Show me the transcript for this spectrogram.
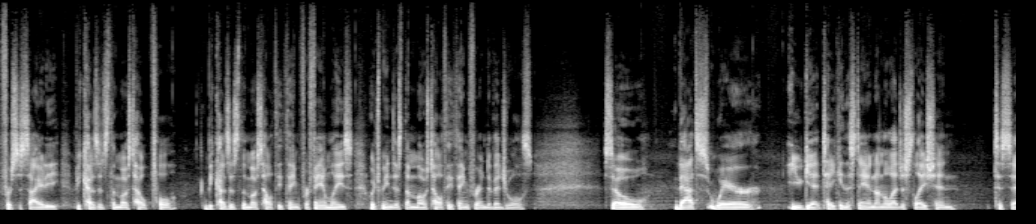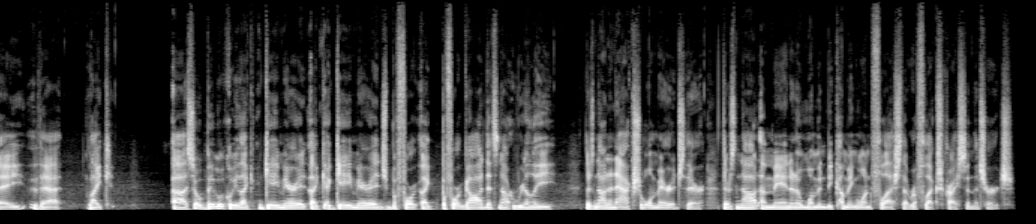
for society because it's the most helpful because it's the most healthy thing for families which means it's the most healthy thing for individuals. So that's where you get taking the stand on the legislation to say that like uh, so biblically like gay marriage like a gay marriage before like before god that's not really there's not an actual marriage there. There's not a man and a woman becoming one flesh that reflects christ in the church.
